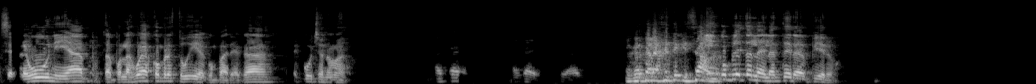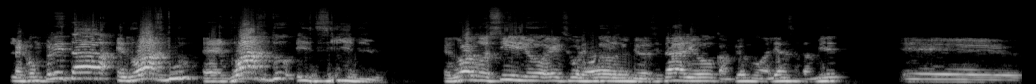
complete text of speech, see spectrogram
se pregunta y ya, por las huevas compras tu guía, compadre. Acá, escucha nomás. Acá. Acá está la gente que sabe. ¿Quién completa la delantera, Piero? La completa Eduardo, Eduardo Esidio. Eduardo Esidio, ex goleador de Universitario, campeón con Alianza también. Eh,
